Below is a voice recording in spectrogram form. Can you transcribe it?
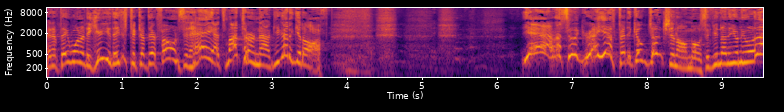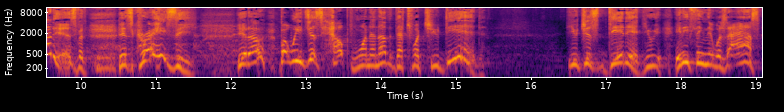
And if they wanted to hear you, they just picked up their phone and said, Hey, it's my turn now. You got to get off. Yeah, that's really great. Yeah, it's Petticoat Junction almost, if you don't even know what that is, but it's crazy, you know? But we just helped one another. That's what you did. You just did it. You, anything that was asked,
